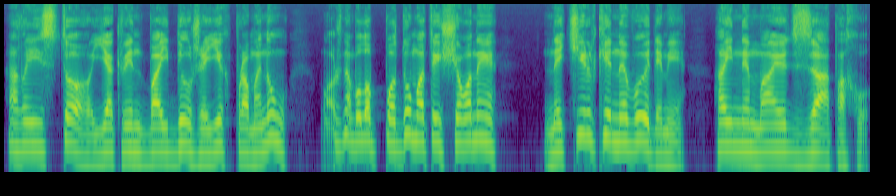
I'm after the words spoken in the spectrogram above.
Але із того, як він байдуже їх проминув, можна було б подумати, що вони не тільки невидимі, а й не мають запаху.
